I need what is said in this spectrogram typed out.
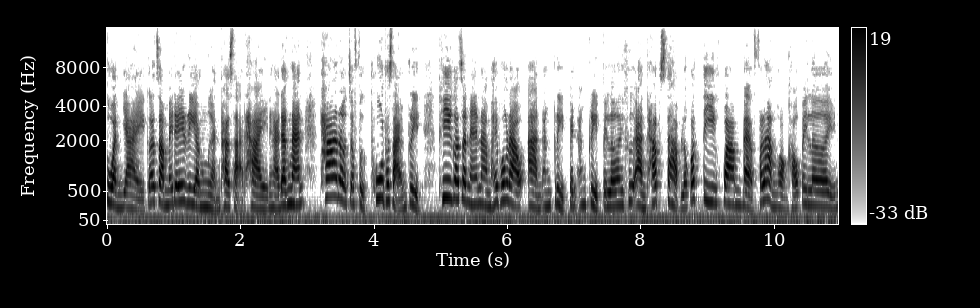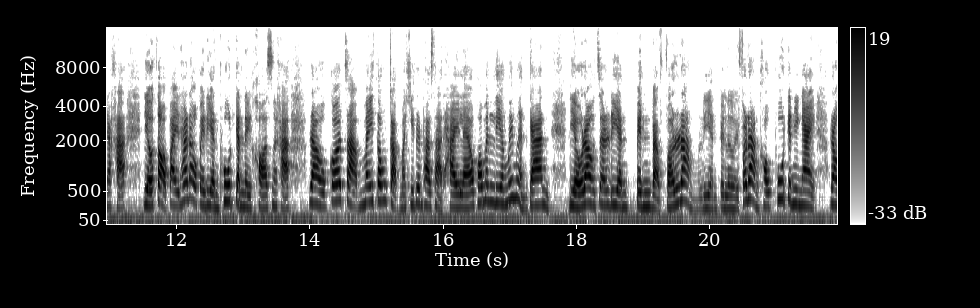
ส่วนใหญ่ก็จะไม่ได้เรียงเหมือนภาษาไทยนะคะ ดังนั้นถ้าเราจะฝึกพูดภาษาอังกฤษ พี่ก็จะแนะนำให้พวกเราอ่านอังกฤษเป็นอังกฤษไปเลย คืออ่านทับศัพท์ แล้วก็ตีความแบบฝรั่งของเขาไปเลยนะคะ เดี๋ยวต่อไปถ้าเราไปเรียนพูดกันในคอร์สนะคะ เราก็จะไม่ต้องกลับมาคิดเป็นภาษาไทยแล้วเพราะมันเรียงไม่เหมือนกัน เดี๋ยวเราจะเรียนเป็นแบบฝรั่งเรียนไปเลย ฝรั่งเขาพูดกันยังไง เรา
